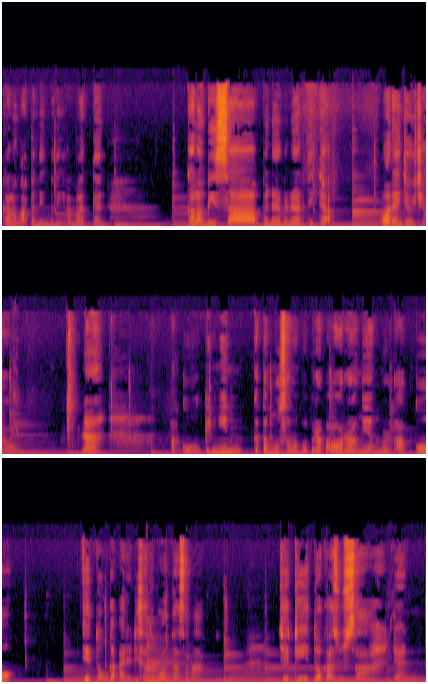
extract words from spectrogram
kalau nggak penting-penting amat dan kalau bisa benar-benar tidak keluar yang jauh-jauh. Nah aku pingin ketemu sama beberapa orang yang menurut aku dia tuh nggak ada di satu kota sama aku. Jadi itu agak susah dan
